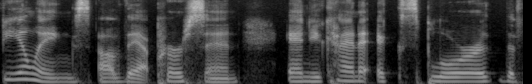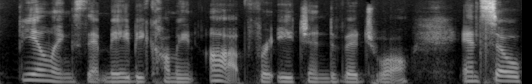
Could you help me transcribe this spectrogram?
feelings of that person and you kind of explore the feelings that may be coming up for each individual. And so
